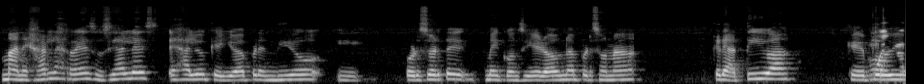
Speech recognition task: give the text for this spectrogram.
manejar las redes sociales es algo que yo he aprendido y por suerte me considero una persona creativa, que he podido,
